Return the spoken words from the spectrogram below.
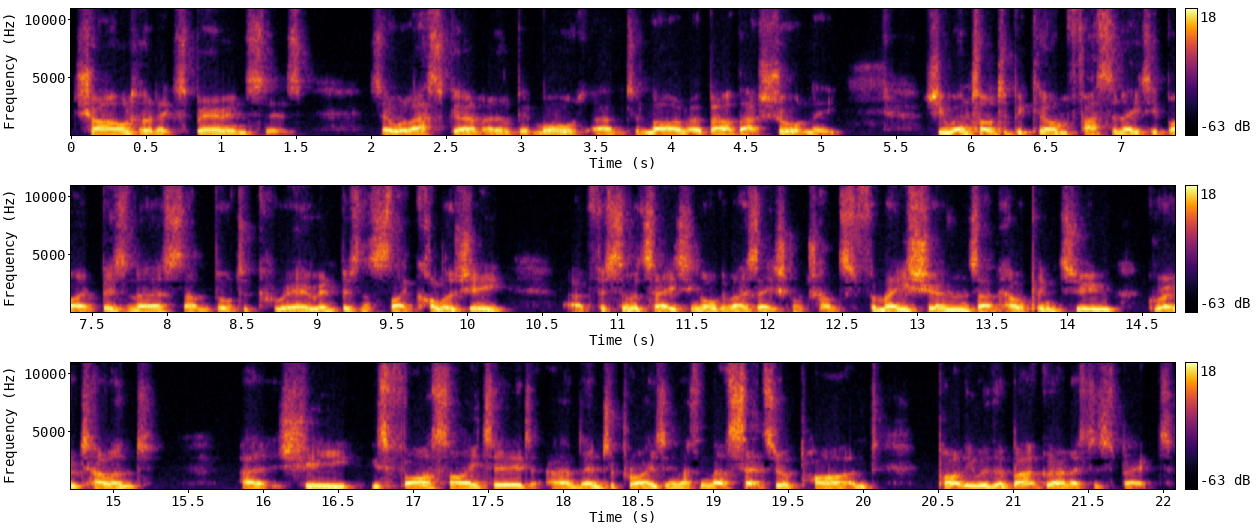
childhood experiences. So, we'll ask um, a little bit more um, to Lara about that shortly. She went on to become fascinated by business and built a career in business psychology, uh, facilitating organizational transformations and helping to grow talent. Uh, she is far-sighted and enterprising. I think that sets her apart, and partly with her background, I suspect,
